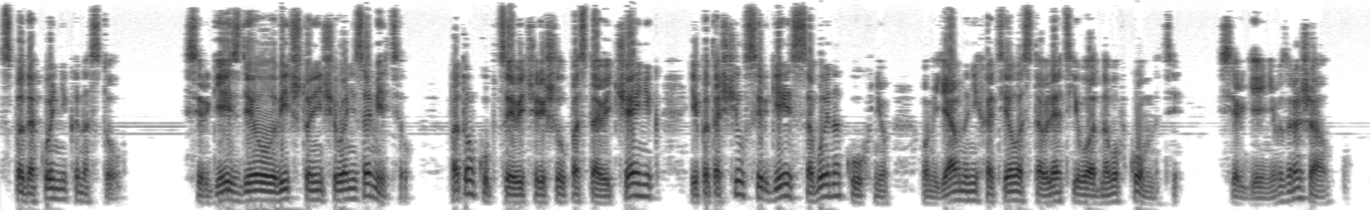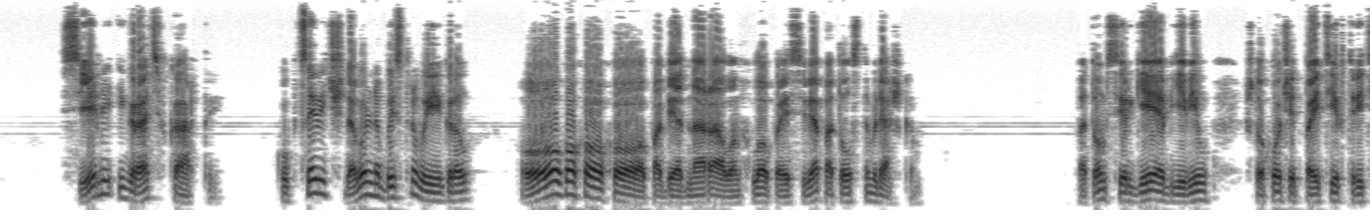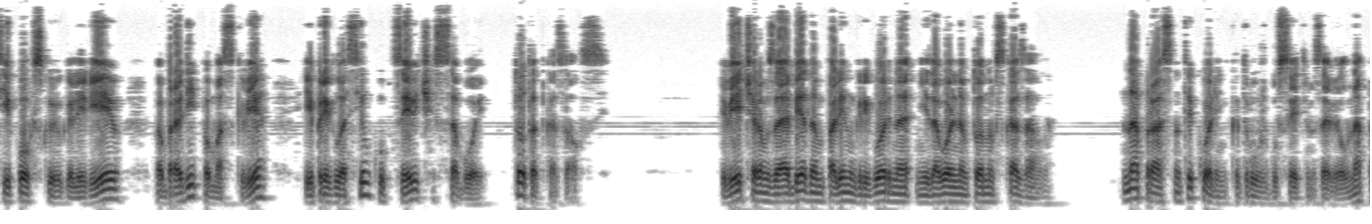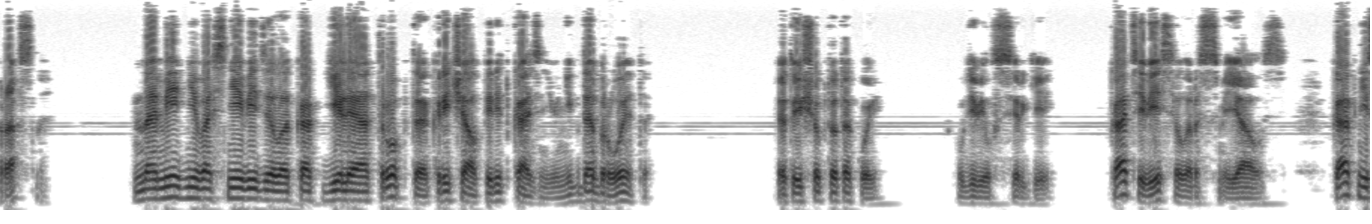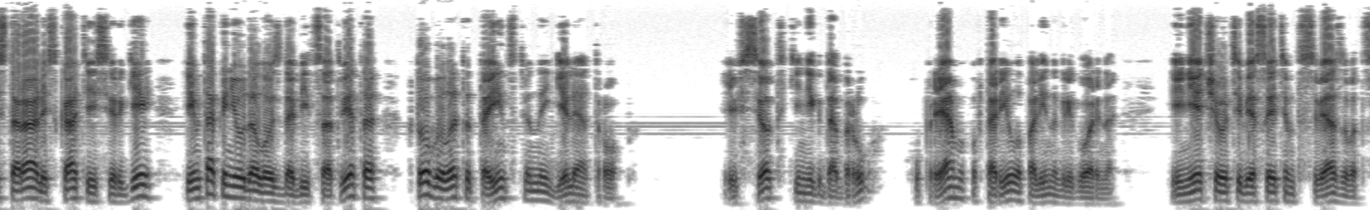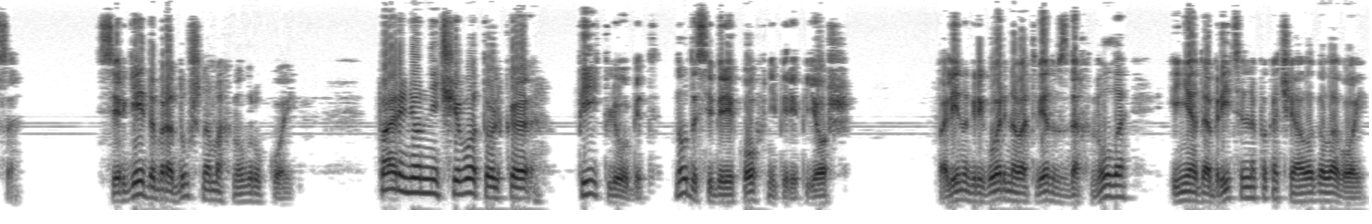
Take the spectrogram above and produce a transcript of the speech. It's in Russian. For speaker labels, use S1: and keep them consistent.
S1: с подоконника на стол. Сергей сделал вид, что ничего не заметил. Потом Купцевич решил поставить чайник и потащил Сергея с собой на кухню. Он явно не хотел оставлять его одного в комнате. Сергей не возражал. Сели играть в карты. Купцевич довольно быстро выиграл. «О-хо-хо-хо!» — победно орал он, хлопая себя по толстым ляжкам. Потом Сергей объявил, что хочет пойти в Третьяковскую галерею, побродить по Москве, и пригласил Купцевича с собой. Тот отказался. Вечером за обедом Полина Григорьевна недовольным тоном сказала. «Напрасно ты, Коленька, дружбу с этим завел, напрасно». На медне во сне видела, как Гелиотроп-то кричал перед казнью. Не к добру это. «Это еще кто такой?» — удивился Сергей. Катя весело рассмеялась. Как ни старались Катя и Сергей, им так и не удалось добиться ответа, кто был этот таинственный гелиотроп. «И все-таки не к добру», — упрямо повторила Полина Григорьевна. «И нечего тебе с этим-то связываться». Сергей добродушно махнул рукой. «Парень он ничего, только пить любит. Ну, до сибиряков не перепьешь». Полина Григорьевна в ответ вздохнула и неодобрительно покачала головой.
